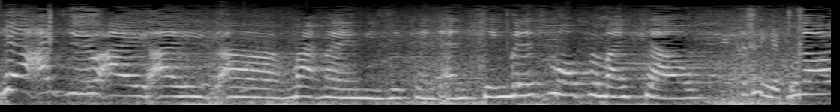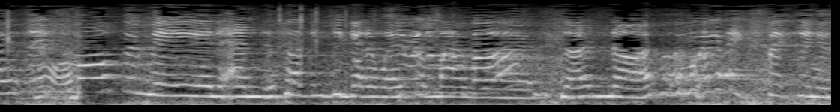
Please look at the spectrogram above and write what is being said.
yeah, I do. I, I uh, write my own music and, and sing, but it's more for myself. No, it's, it's more for me and, and something to get away from my work. So no. Were you expecting a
